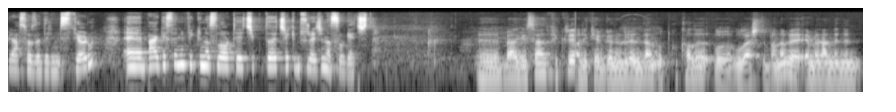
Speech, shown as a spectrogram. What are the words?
biraz söz edelim istiyorum. Ee, belgeselin fikri nasıl ortaya çıktı, çekim süreci nasıl geçti? Ee, belgesel fikri Ali Kev gönüllerinden Utku Kalı e, ulaştı bana ve Emel Anne'nin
